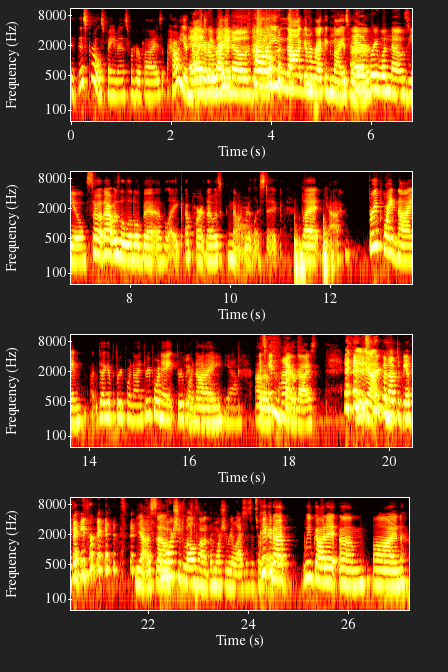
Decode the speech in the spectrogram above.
if this girl's famous for her pies, how are you not gonna Everybody recognize? knows. How are you not gonna recognize her? Everyone knows you. So that was a little bit of like a part that was not realistic. But yeah. 3.9. Did I give it 3.9? 3.8, 3.9. Yeah. It's getting higher, five. guys. It's yeah. creeping up to be a favorite. Yeah, so the more she dwells on it, the more she realizes it's her pick it up. We've got it um, on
